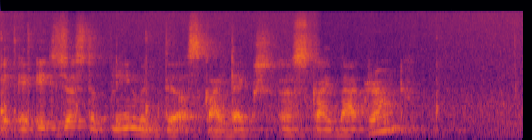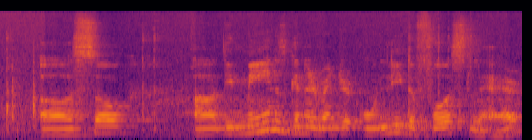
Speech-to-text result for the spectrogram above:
It, it's just a plane with the sky text uh, sky background. Uh, so the main is gonna render only the first layer.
